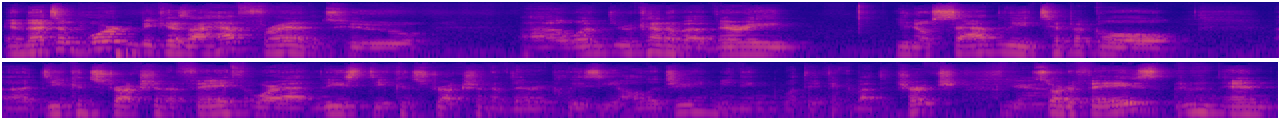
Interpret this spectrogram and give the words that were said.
and that's important because i have friends who uh, went through kind of a very you know sadly typical uh, deconstruction of faith or at least deconstruction of their ecclesiology meaning what they think about the church Yeah. sort of phase and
